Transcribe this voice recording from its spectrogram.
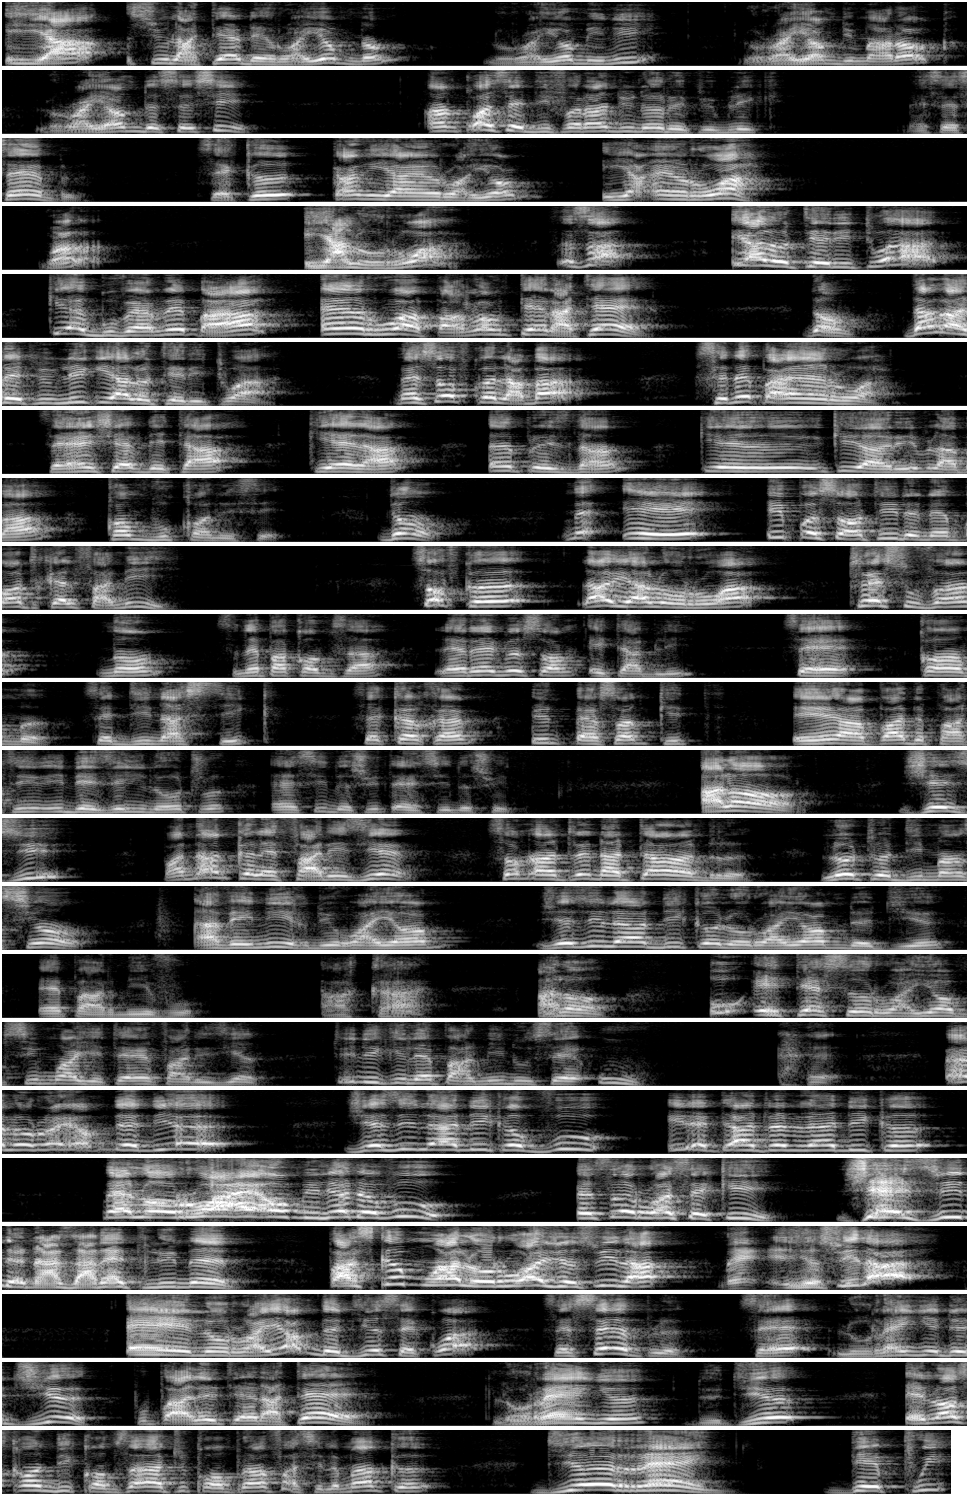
Il y a sur la terre des royaumes, non? Le Royaume-Uni, le royaume du Maroc, le royaume de ceci. En quoi c'est différent d'une république? Mais c'est simple. C'est que quand il y a un royaume, il y a un roi. Voilà. Il y a le roi. C'est ça. Il y a le territoire qui est gouverné par un roi, parlons terre à terre. Donc, dans la République, il y a le territoire. Mais sauf que là-bas, ce n'est pas un roi. C'est un chef d'État qui est là, un président qui, arrive là-bas, comme vous connaissez. Donc, mais, et il peut sortir de n'importe quelle famille. Sauf que là où il y a le roi, très souvent, non, ce n'est pas comme ça. Les règles sont établies. C'est comme, c'est dynastique. C'est quelqu'un, une personne quitte et avant de partir, il désigne l'autre, ainsi de suite, ainsi de suite. Alors, Jésus, pendant que les pharisiens sont en train d'attendre l'autre dimension à venir du royaume, Jésus leur dit que le royaume de Dieu est parmi vous. Alors, où était ce royaume si moi j'étais un pharisien? Tu dis qu'il est parmi nous, c'est où? Le royaume de Dieu, Jésus leur dit que vous, il était en train de leur dire que, mais le roi est au milieu de vous. Et ce roi, c'est qui? Jésus de Nazareth lui-même. Parce que moi, le roi, je suis là. Mais je suis là. Et le royaume de Dieu, c'est quoi? C'est simple. C'est le règne de Dieu. Pour parler terre à terre. Le règne de Dieu. Et lorsqu'on dit comme ça, tu comprends facilement que Dieu règne depuis.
